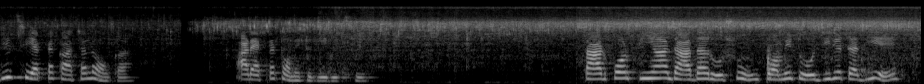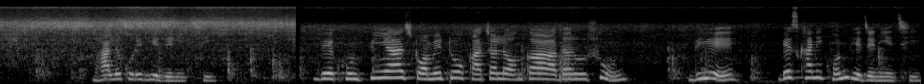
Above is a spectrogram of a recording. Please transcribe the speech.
দিচ্ছি একটা কাঁচা লঙ্কা আর একটা টমেটো দিয়ে দিচ্ছি। তারপর পেঁয়াজ, আদা, রসুন, টমেটো, জিরেটা দিয়ে ভালো করে ভেজে নিচ্ছি। দেখুন, পেঁয়াজ, টমেটো, কাঁচা লঙ্কা, আদা, রসুন দিয়ে বেশ খানিক্ষণ ভেজে নিয়েছি।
